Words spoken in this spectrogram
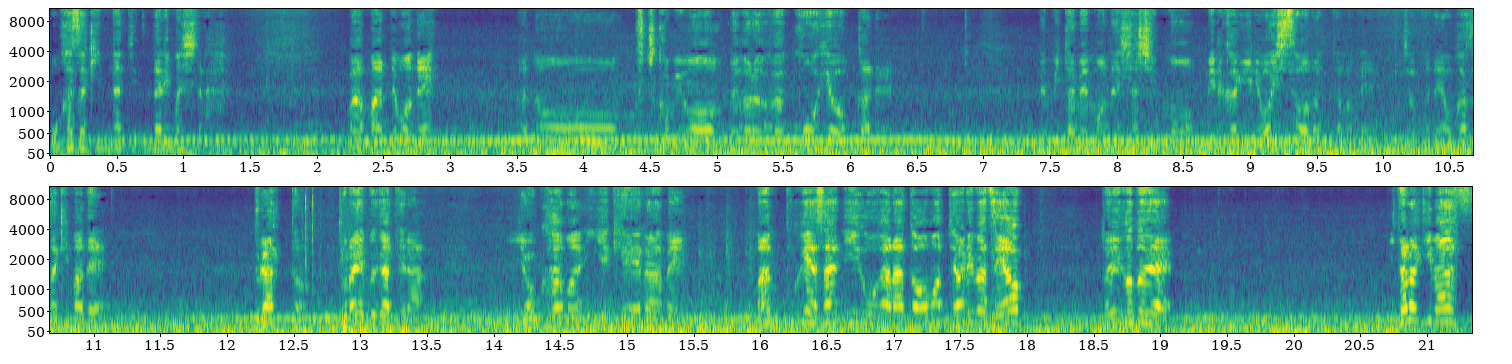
岡崎になりました。まあまあでもねあのー口コミもなかなか高評価でで見た目もね写真も見る限り美味しそうだったのでちょっとね岡崎までブラッとドライブがてら横浜家系ラーメン満腹屋さんに行こうかなと思っておりますよ。ということでいただきます。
